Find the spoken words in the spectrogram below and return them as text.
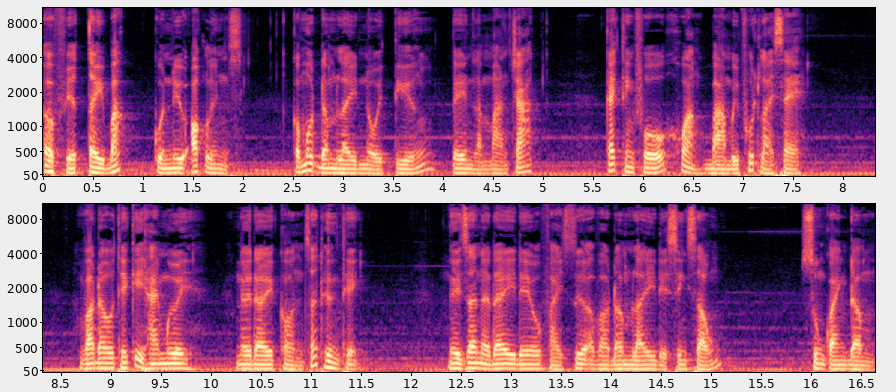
Ở phía tây bắc của New Orleans có một đầm lầy nổi tiếng tên là Manchac, cách thành phố khoảng 30 phút lái xe. Vào đầu thế kỷ 20, nơi đây còn rất hưng thịnh. Người dân ở đây đều phải dựa vào đầm lầy để sinh sống. Xung quanh đầm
